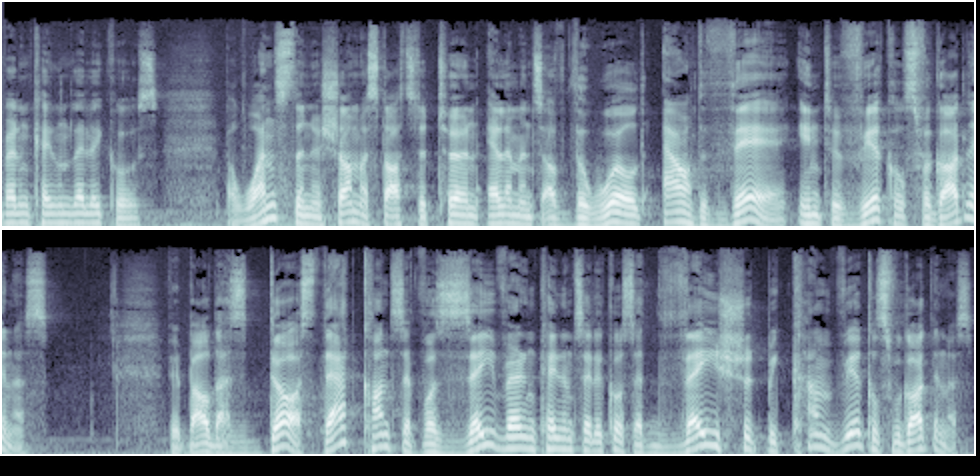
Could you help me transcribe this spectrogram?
werden lelikus. But once the neshama starts to turn elements of the world out there into vehicles for godliness, das das, that concept was they werden kelim that they should become vehicles for godliness.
